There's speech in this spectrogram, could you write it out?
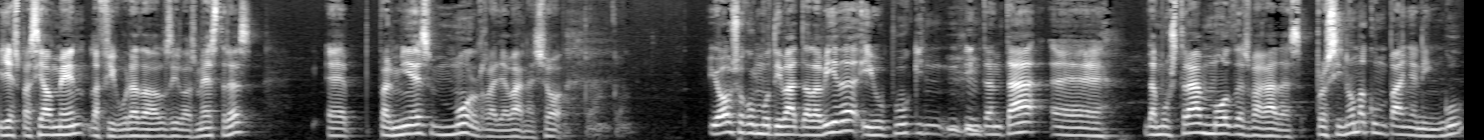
I especialment la figura dels i les mestres, eh, per mi és molt rellevant, això. Clar, clar. Jo sóc un motivat de la vida i ho puc in intentar eh, demostrar moltes vegades, però si no m'acompanya ningú,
